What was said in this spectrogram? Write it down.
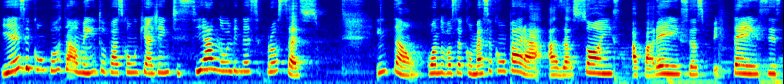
e esse comportamento faz com que a gente se anule nesse processo. Então, quando você começa a comparar as ações, aparências, pertences,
